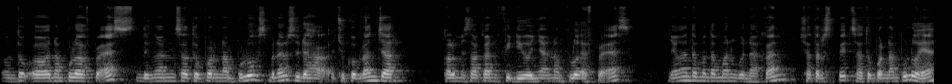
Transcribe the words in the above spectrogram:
Untuk uh, 60 fps dengan 1 per 60 sebenarnya sudah cukup lancar. Kalau misalkan videonya 60 fps jangan teman-teman gunakan shutter speed 1 per 60 ya.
